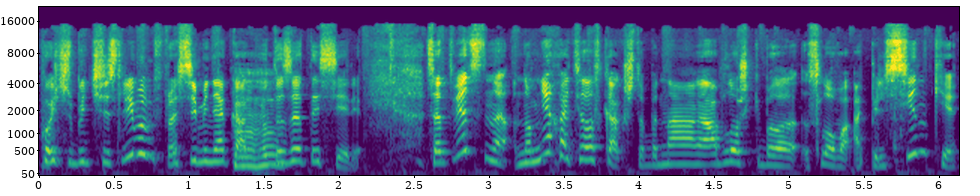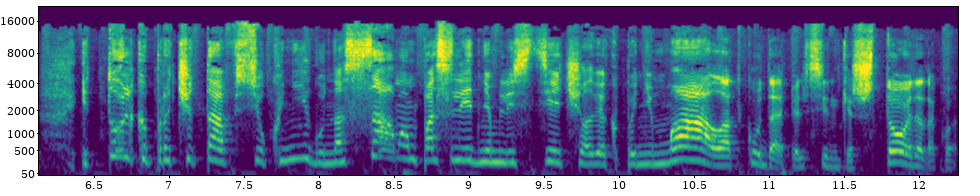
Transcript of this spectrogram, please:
Хочешь быть счастливым? Спроси меня как. Вот из этой серии. Соответственно, но мне хотелось как? Чтобы на обложке было слово «апельсинки», и только прочитав всю книгу, на самом последнем листе человек понимал, откуда апельсинки, что это такое.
